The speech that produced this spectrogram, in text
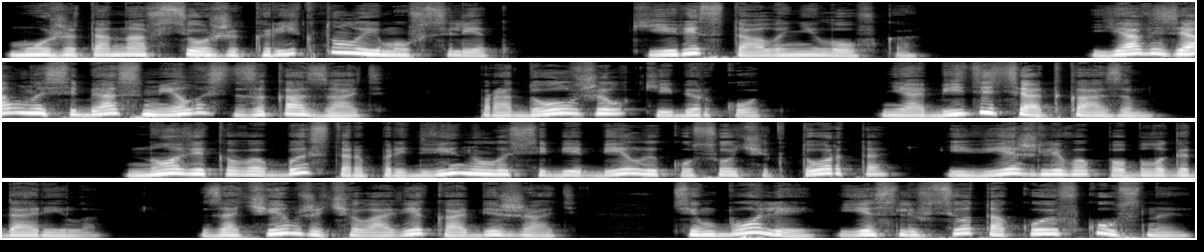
Может, она все же крикнула ему вслед? Кире стало неловко. Я взял на себя смелость заказать, продолжил киберкот. Не обидите отказом? Новикова быстро придвинула себе белый кусочек торта и вежливо поблагодарила. Зачем же человека обижать? Тем более, если все такое вкусное.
